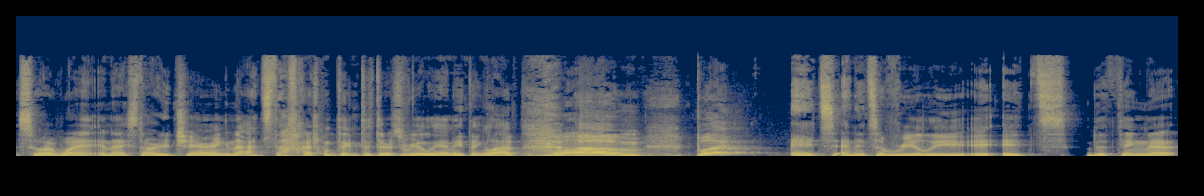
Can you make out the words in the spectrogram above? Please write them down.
So I went and I started sharing that stuff. I don't think that there's really anything left. Wow. Um, but it's and it's a really it, it's the thing that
